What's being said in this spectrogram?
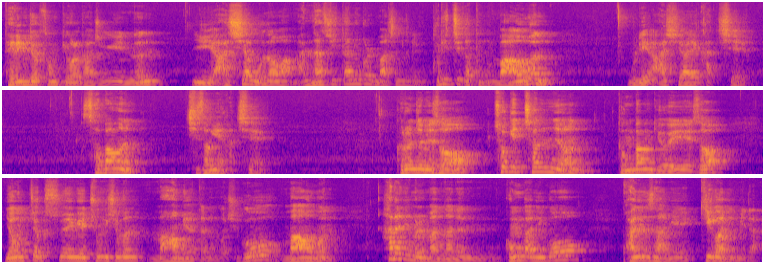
대립적 성격을 가지고 있는 이 아시아 문화와 만날 수 있다는 걸 말씀드려요. 브릿지 같은 거. 마음은 우리 아시아의 가치예요. 서방은 지성의 가치예요. 그런 점에서 초기 천년 동방교회에서 영적 수행의 중심은 마음이었다는 것이고 마음은 하나님을 만나는 공간이고 관상의 기관입니다.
